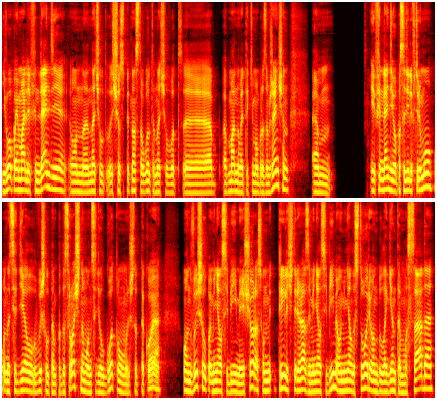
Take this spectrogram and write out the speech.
Его поймали в Финляндии. Он э, начал еще с 15 -го года начал вот э, обманывать таким образом женщин. Эм, и в Финляндии его посадили в тюрьму. Он отсидел, вышел там по досрочному, он сидел год, по-моему, или что-то такое. Он вышел, поменял себе имя еще раз. Он три или четыре раза менял себе имя. Он менял историю. Он был агентом Масада.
